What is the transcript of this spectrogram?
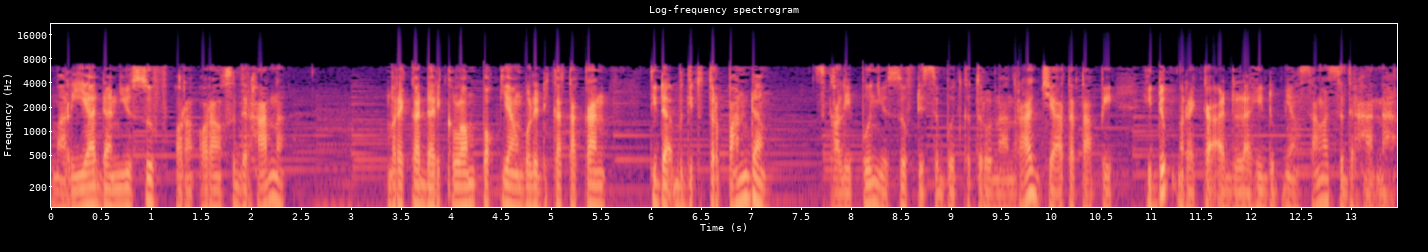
Maria dan Yusuf orang-orang sederhana. Mereka dari kelompok yang boleh dikatakan tidak begitu terpandang Sekalipun Yusuf disebut keturunan raja, tetapi hidup mereka adalah hidup yang sangat sederhana.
